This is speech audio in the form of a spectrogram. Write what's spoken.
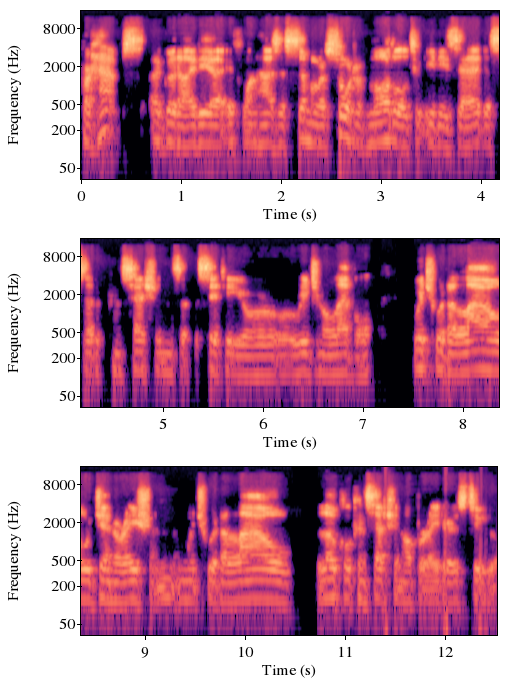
perhaps a good idea if one has a similar sort of model to EDZ, a set of concessions at the city or, or regional level, which would allow generation, which would allow local concession operators to,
